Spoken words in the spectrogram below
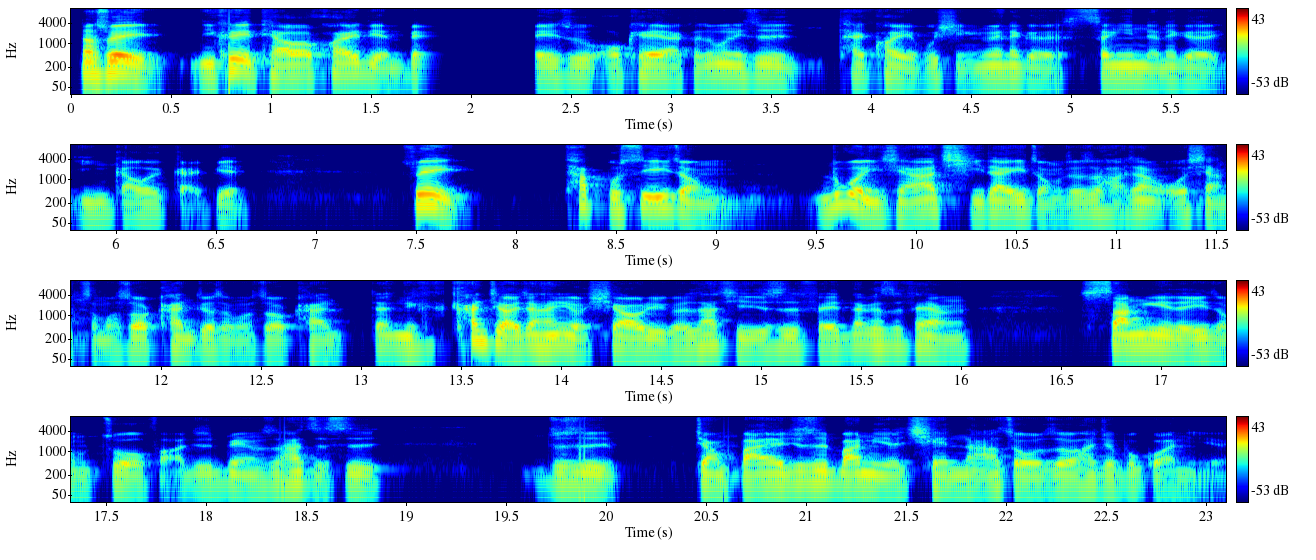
那所以你可以调快一点倍数 OK 啊，可是问题是太快也不行，因为那个声音的那个音高会改变，所以它不是一种。如果你想要期待一种，就是好像我想什么时候看就什么时候看，但你看起来好像很有效率，可是它其实是非那个是非常商业的一种做法，就是比方说他只是就是讲白了，就是把你的钱拿走之后，他就不管你了，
